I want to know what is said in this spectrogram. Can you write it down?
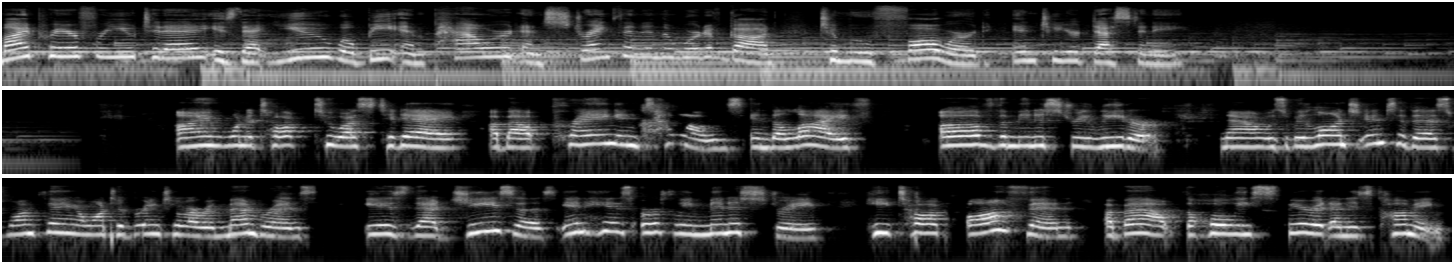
My prayer for you today is that you will be empowered and strengthened in the Word of God to move forward into your destiny. I want to talk to us today about praying in tongues in the life of the ministry leader. Now, as we launch into this, one thing I want to bring to our remembrance is that Jesus, in his earthly ministry, he talked often about the Holy Spirit and his coming.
